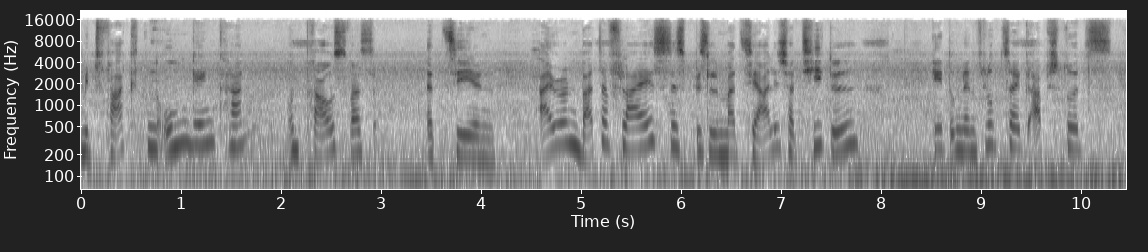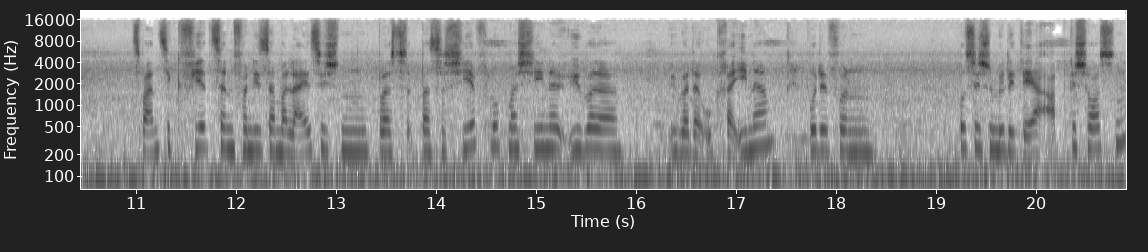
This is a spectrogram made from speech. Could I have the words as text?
mit Fakten umgehen kann und daraus was erzählen. Iron Butterflies, ist ein bisschen martialischer Titel, geht um den Flugzeugabsturz 2014 von dieser malaysischen Passagierflugmaschine über, über der Ukraine, wurde von russischem Militär abgeschossen.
